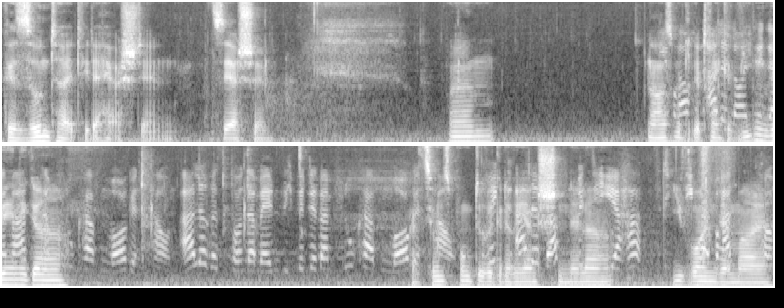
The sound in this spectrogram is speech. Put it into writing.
Gesundheit wiederherstellen. Sehr schön. Ähm, Nahrungsmittelgetränke wiegen weniger. Aktionspunkte regenerieren schneller. Die wollen wir mal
